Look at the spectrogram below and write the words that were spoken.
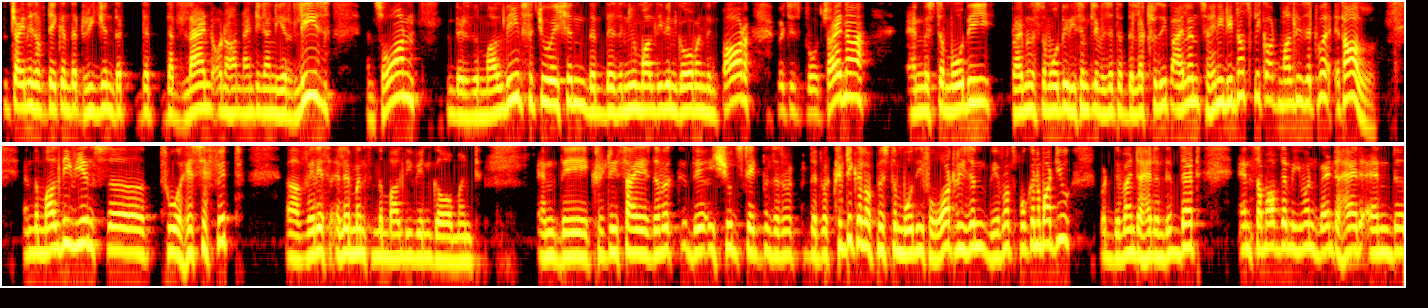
the Chinese have taken that region, that that, that land on a 99 year lease, and so on. And there's the Maldives situation. Then there's a new Maldivian government in power, which is pro China. And Mr. Modi, Prime Minister Modi, recently visited the Lakshadweep Islands, and he did not speak out Maldives at, at all. And the Maldivians, uh, a hissy fit, uh, various elements in the Maldivian government. And they criticized, they, were, they issued statements that were, that were critical of Mr. Modi. For what reason? We have not spoken about you, but they went ahead and did that. And some of them even went ahead and uh,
